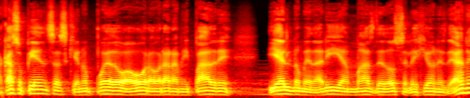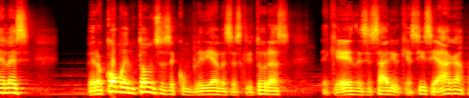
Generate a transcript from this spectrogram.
¿Acaso piensas que no puedo ahora orar a mi Padre y Él no me daría más de doce legiones de ángeles? Pero ¿cómo entonces se cumplirían las escrituras de que es necesario que así se haga?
